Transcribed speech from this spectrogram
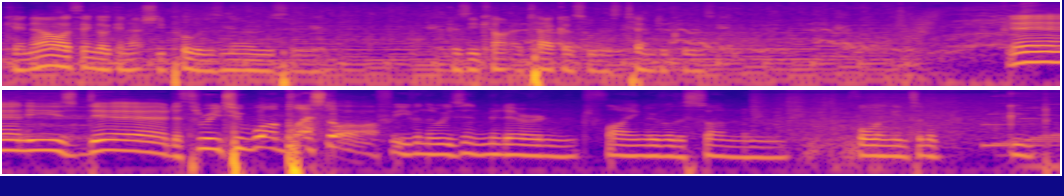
Okay, now I think I can actually pull his nose here. Because he can't attack us with his tentacles. And he's dead! 3, 2, 1, blast off! Even though he's in midair and flying over the sun and falling into the goop.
